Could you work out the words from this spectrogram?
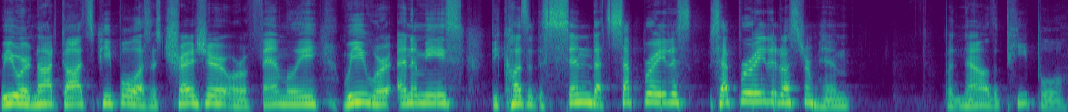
We were not God's people as a treasure or a family. We were enemies because of the sin that separated us, separated us from Him. But now the people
